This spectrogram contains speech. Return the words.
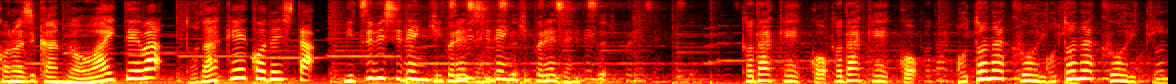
この時間のお相手は戸田恵子でした。三菱電機プレゼンツ。戸田恵子。戸田恵子。大人クオリティ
